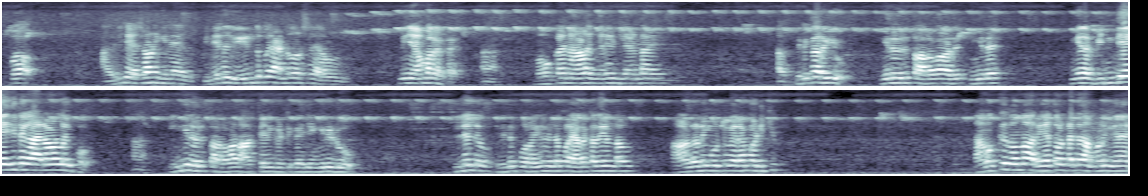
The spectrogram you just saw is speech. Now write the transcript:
അപ്പൊ അതിന് ശേഷമാണ് ഇങ്ങനെയായത്. പിന്നീട് വീണ്ടും ഇപ്പൊ രണ്ടു വർഷമേ ആവുള്ളൂ. നീ ഞാൻ പറയട്ടെ? നോക്കാൻ ആളെങ്ങനെ ഇല്ലാണ്ടായ? നിനക്കറിയോ? ഇങ്ങനെ ഒരു തറവാട് ഇങ്ങനെ ഇങ്ങനെ വിന്റേജിന്റെ കാലമാണല്ലോ ഇപ്പോ. ഇങ്ങനെ ഒരു തറവാട് ആർക്കെങ്കിലും കിട്ടിക്കഴിഞ്ഞാൽ എങ്ങനെ ഇടുവോ? ഇല്ലല്ലോ ഇതിന്റെ പുറകിൽ വല്ല പ്രേരക്കഥ ഉണ്ടാവും ആളുകൾ ഇങ്ങോട്ട് വരാൻ പഠിക്കും നമുക്ക് ഇതൊന്നും അറിയാത്തോണ്ടല്ലേ നമ്മൾ ഇങ്ങനെ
